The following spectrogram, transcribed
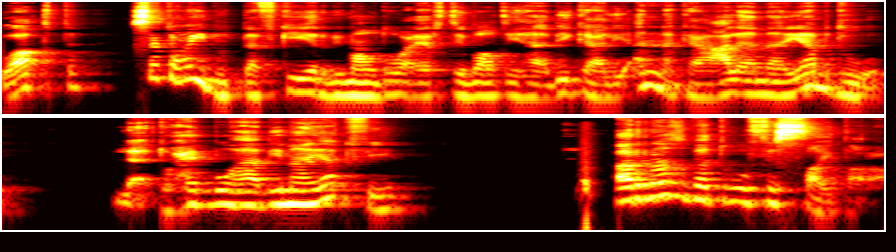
وقت، ستعيد التفكير بموضوع ارتباطها بك لأنك على ما يبدو لا تحبها بما يكفي. الرغبة في السيطرة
